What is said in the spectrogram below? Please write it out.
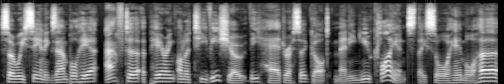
So we see an example here. After appearing on a TV show, the hairdresser got many new clients. They saw him or her.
